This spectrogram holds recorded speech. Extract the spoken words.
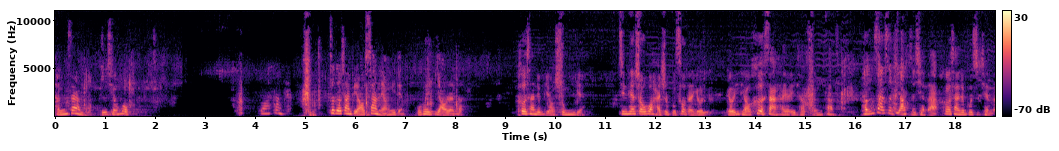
藤扇值钱货，抓扇，这个扇比较善良一点，不会咬人的，鹤扇就比较凶一点。今天收获还是不错的，有有一条鹤扇，还有一条藤扇。藤扇是比较值钱的，鹤扇就不值钱的。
